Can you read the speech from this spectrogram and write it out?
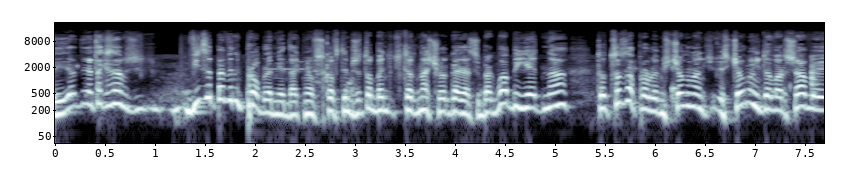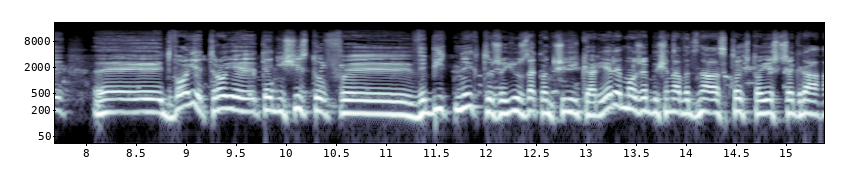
Ja, ja tak sam, widzę pewien problem jednak wszystko w tym, że to będzie 14 organizacji. Bo jak byłaby jedna, to co za problem? Ściągnąć, ściągnąć do Warszawy e, dwoje, troje tenisistów e, wybitnych, którzy już zakończyli karierę. Może by się nawet znalazł ktoś, kto jeszcze gra,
